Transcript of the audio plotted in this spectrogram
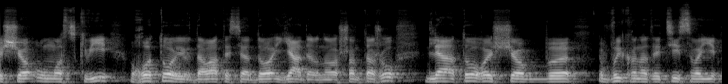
що у Москві готові вдаватися до ядерного шантажу для того, щоб е, виконати ті свої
